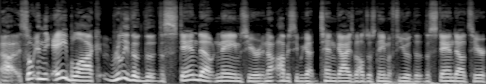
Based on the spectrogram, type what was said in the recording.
uh, so in the A block, really the, the the standout names here, and obviously we got ten guys, but I'll just name a few of the the standouts here.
